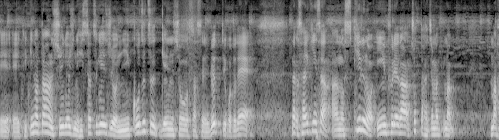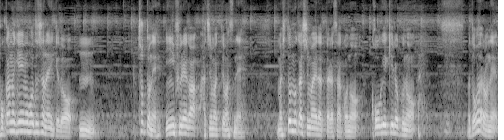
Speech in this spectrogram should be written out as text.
えー敵のターン終了時に必殺ゲージを2個ずつ減少させるっていうことで、なんか最近さ、あの、スキルのインフレがちょっと始まって、ま、まあ他のゲームほどじゃないけど、うん。ちょっとね、インフレが始まってますね。まあ一昔前だったらさ、この攻撃力の、まあ、どうだろうね、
